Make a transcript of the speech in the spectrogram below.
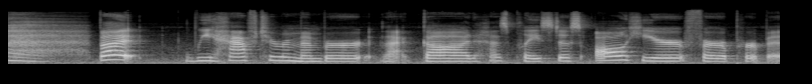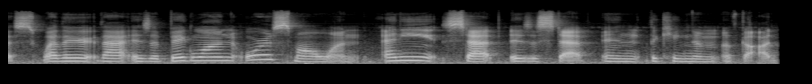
but we have to remember that God has placed us all here for a purpose, whether that is a big one or a small one. Any step is a step in the kingdom of God.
